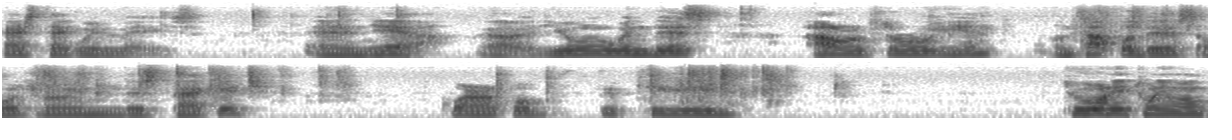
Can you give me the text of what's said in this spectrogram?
hashtag win Mays. And yeah, uh, you'll win this. I will throw in on top of this. I will throw in this package, Chronicle 50, 2021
